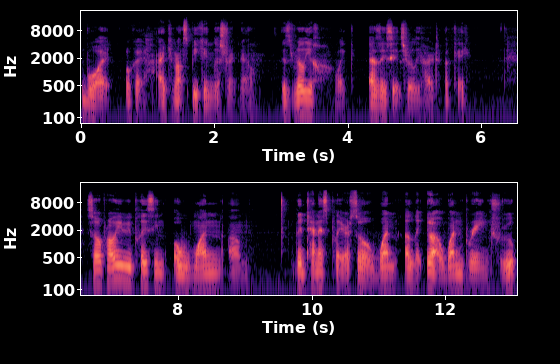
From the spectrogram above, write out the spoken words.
what? Okay i cannot speak english right now. It's really like as they say it's really hard. Okay. So i'll probably be placing a one um the tennis player so one a uh, one brain troop.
